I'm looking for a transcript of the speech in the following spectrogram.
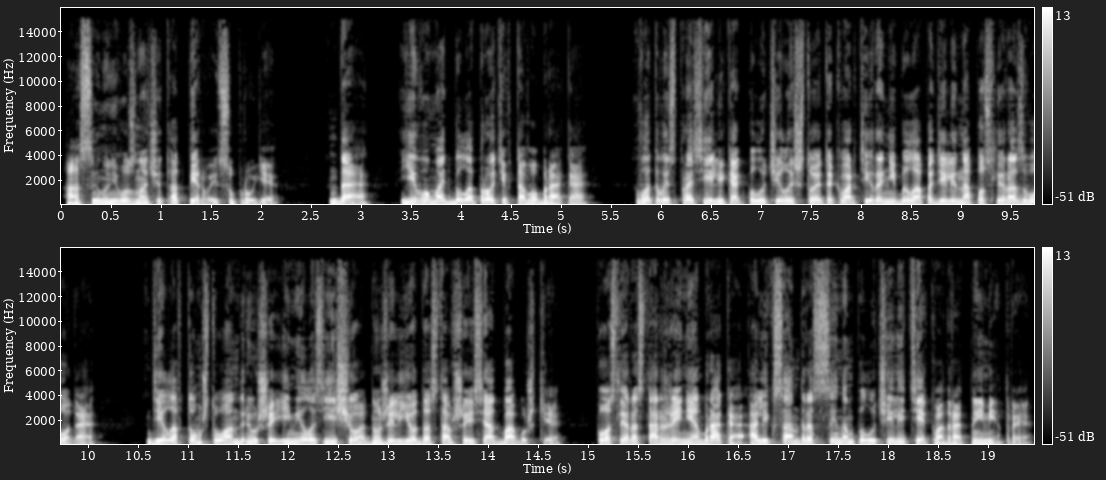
А сын у него, значит, от первой супруги. Да, его мать была против того брака. Вот вы спросили, как получилось, что эта квартира не была поделена после развода. Дело в том, что у Андрюши имелось еще одно жилье, доставшееся от бабушки. После расторжения брака Александра с сыном получили те квадратные метры.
